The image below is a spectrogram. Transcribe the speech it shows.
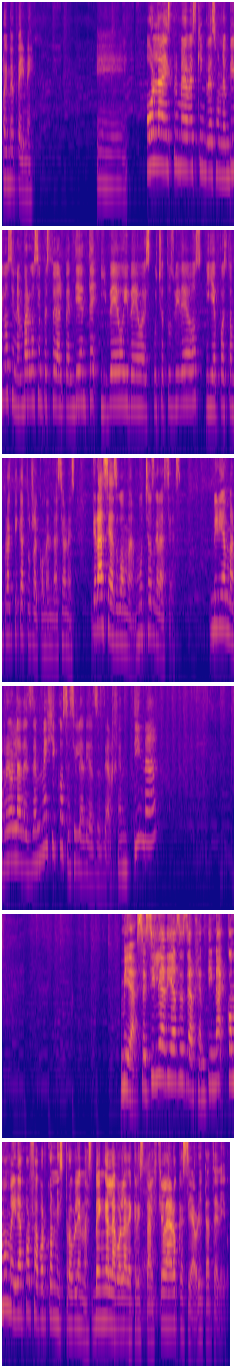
Hoy me peiné. Eh, hola, es primera vez que ingreso un en vivo, sin embargo siempre estoy al pendiente y veo y veo, escucho tus videos y he puesto en práctica tus recomendaciones. Gracias, Goma, muchas gracias. Miriam Arreola desde México, Cecilia Díaz desde Argentina. Mira, Cecilia Díaz desde Argentina, ¿cómo me irá por favor con mis problemas? Venga la bola de cristal. Claro que sí, ahorita te digo.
